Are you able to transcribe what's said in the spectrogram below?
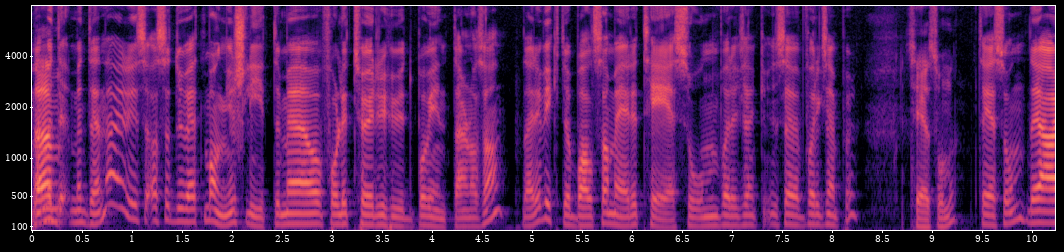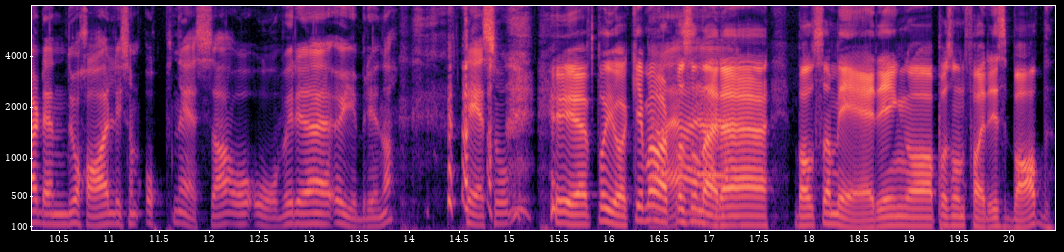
Nei, men, men den er liksom Altså, du vet mange sliter med å få litt tørr hud på vinteren og sånn. Da er det viktig å balsamere T-sonen, for, eksempel- for eksempel. T-sone. T-sonen. Det er den du har liksom opp nesa og over eh, øyebryna. T-sonen. Hør på Joakim. Har vært på sånn ja. derre balsamering og på sånn Farris bad.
